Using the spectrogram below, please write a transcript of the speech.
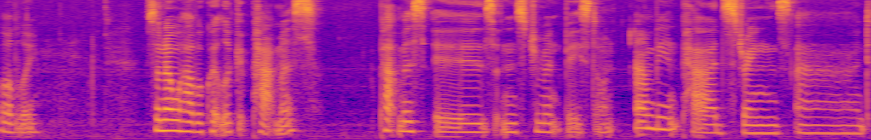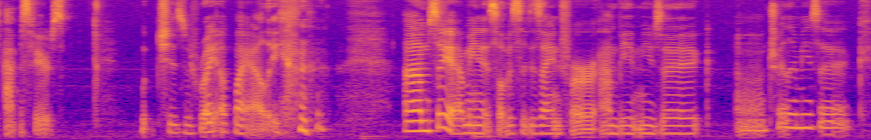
Lovely. So now we'll have a quick look at Patmos. Patmos is an instrument based on ambient pads, strings, and atmospheres, which is right up my alley. um, so yeah, I mean, it's obviously designed for ambient music, uh, trailer music,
